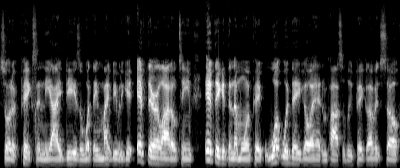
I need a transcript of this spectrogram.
sort of picks and the ideas of what they might be able to get if they're a lotto team, if they get the number one pick, what would they go ahead and possibly pick of it? So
